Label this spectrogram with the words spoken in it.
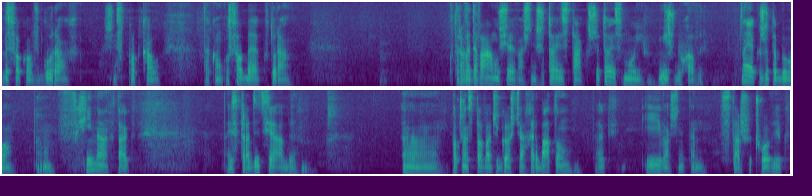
wysoko w górach, właśnie spotkał taką osobę, która, która wydawała mu się właśnie, że to jest tak, że to jest mój mistrz duchowy. No jako, że to było w Chinach, tak, jest tradycja, aby e, poczęstować gościa herbatą, tak? I właśnie ten starszy człowiek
